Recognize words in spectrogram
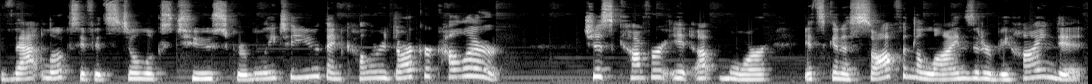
that looks, if it still looks too scribbly to you, then color a darker color. Just cover it up more. It's going to soften the lines that are behind it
